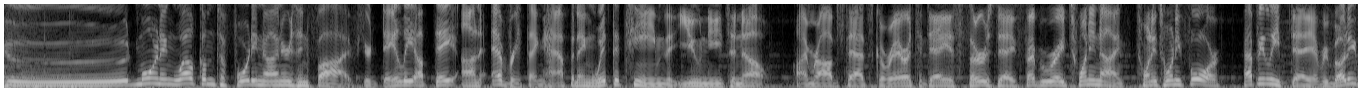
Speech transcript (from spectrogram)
Good morning. Welcome to 49ers in 5, your daily update on everything happening with the team that you need to know. I'm Rob Stats Guerrera. Today is Thursday, February 29th, 2024. Happy Leap Day, everybody.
